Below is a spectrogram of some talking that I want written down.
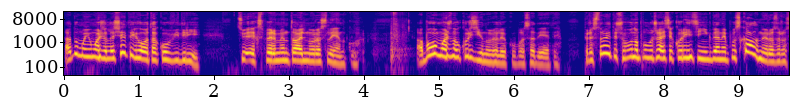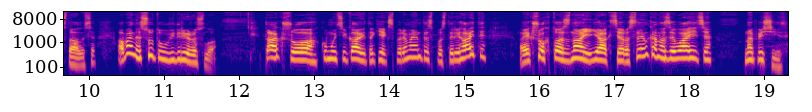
А думаю, може лишити його отаку в відрі, цю експериментальну рослинку. Або можна в корзину велику посадити. Пристроїти, щоб воно, виходить, корінці ніде не пускало, не розросталося, а в мене суто у відрі росло. Так що, кому цікаві такі експерименти, спостерігайте. А якщо хто знає, як ця рослинка називається, напишіть.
